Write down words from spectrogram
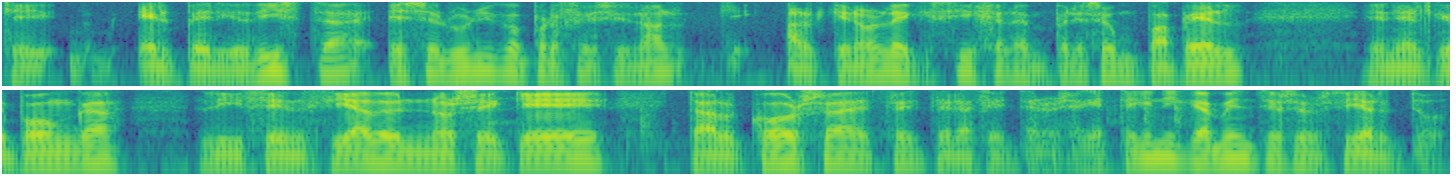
que el periodista es el único profesional al que no le exige la empresa un papel en el que ponga licenciado en no sé qué, tal cosa, etcétera, etcétera. O sea que técnicamente eso es cierto,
